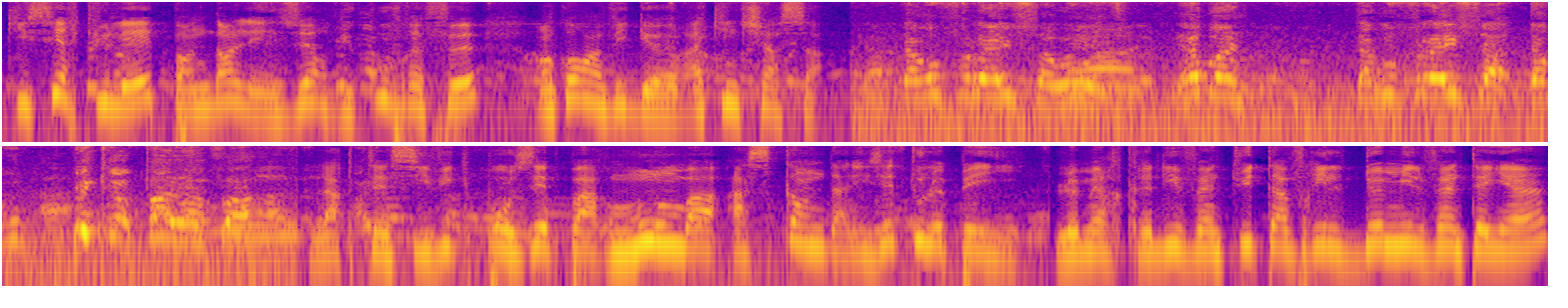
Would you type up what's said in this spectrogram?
qui circulaient pendant les heures du couvre-feu encore en vigueur à Kinshasa. L'acte civique posé par Mumba a scandalisé tout le pays. Le mercredi 28 avril 2021,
